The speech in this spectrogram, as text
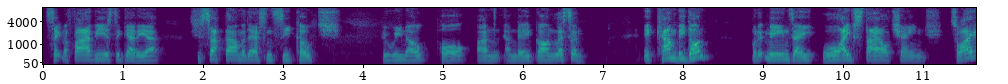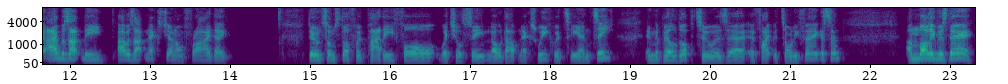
It's taken her five years to get here. She sat down with S and C coach, who we know, Paul, and and they've gone, listen, it can be done, but it means a lifestyle change. So I I was at the I was at Next Gen on Friday doing some stuff with Paddy for which you'll see no doubt next week with TNT in the build up to his uh, a fight with Tony Ferguson. And Molly was there.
